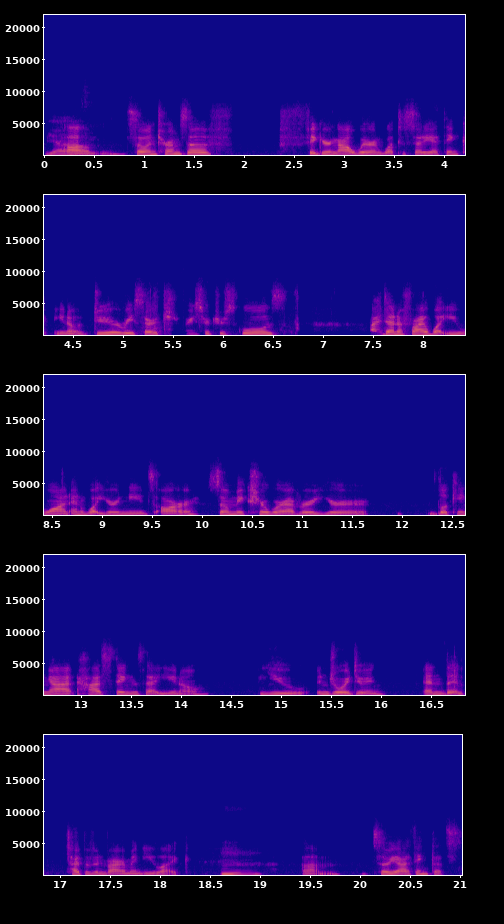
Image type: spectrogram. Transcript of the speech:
yeah. Um, so in terms of figuring out where and what to study, I think, you know, do your research, research your schools, identify what you want and what your needs are. So make sure wherever you're looking at has things that, you know, you enjoy doing and the type of environment you like. Mm. Um, so yeah, I think that's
